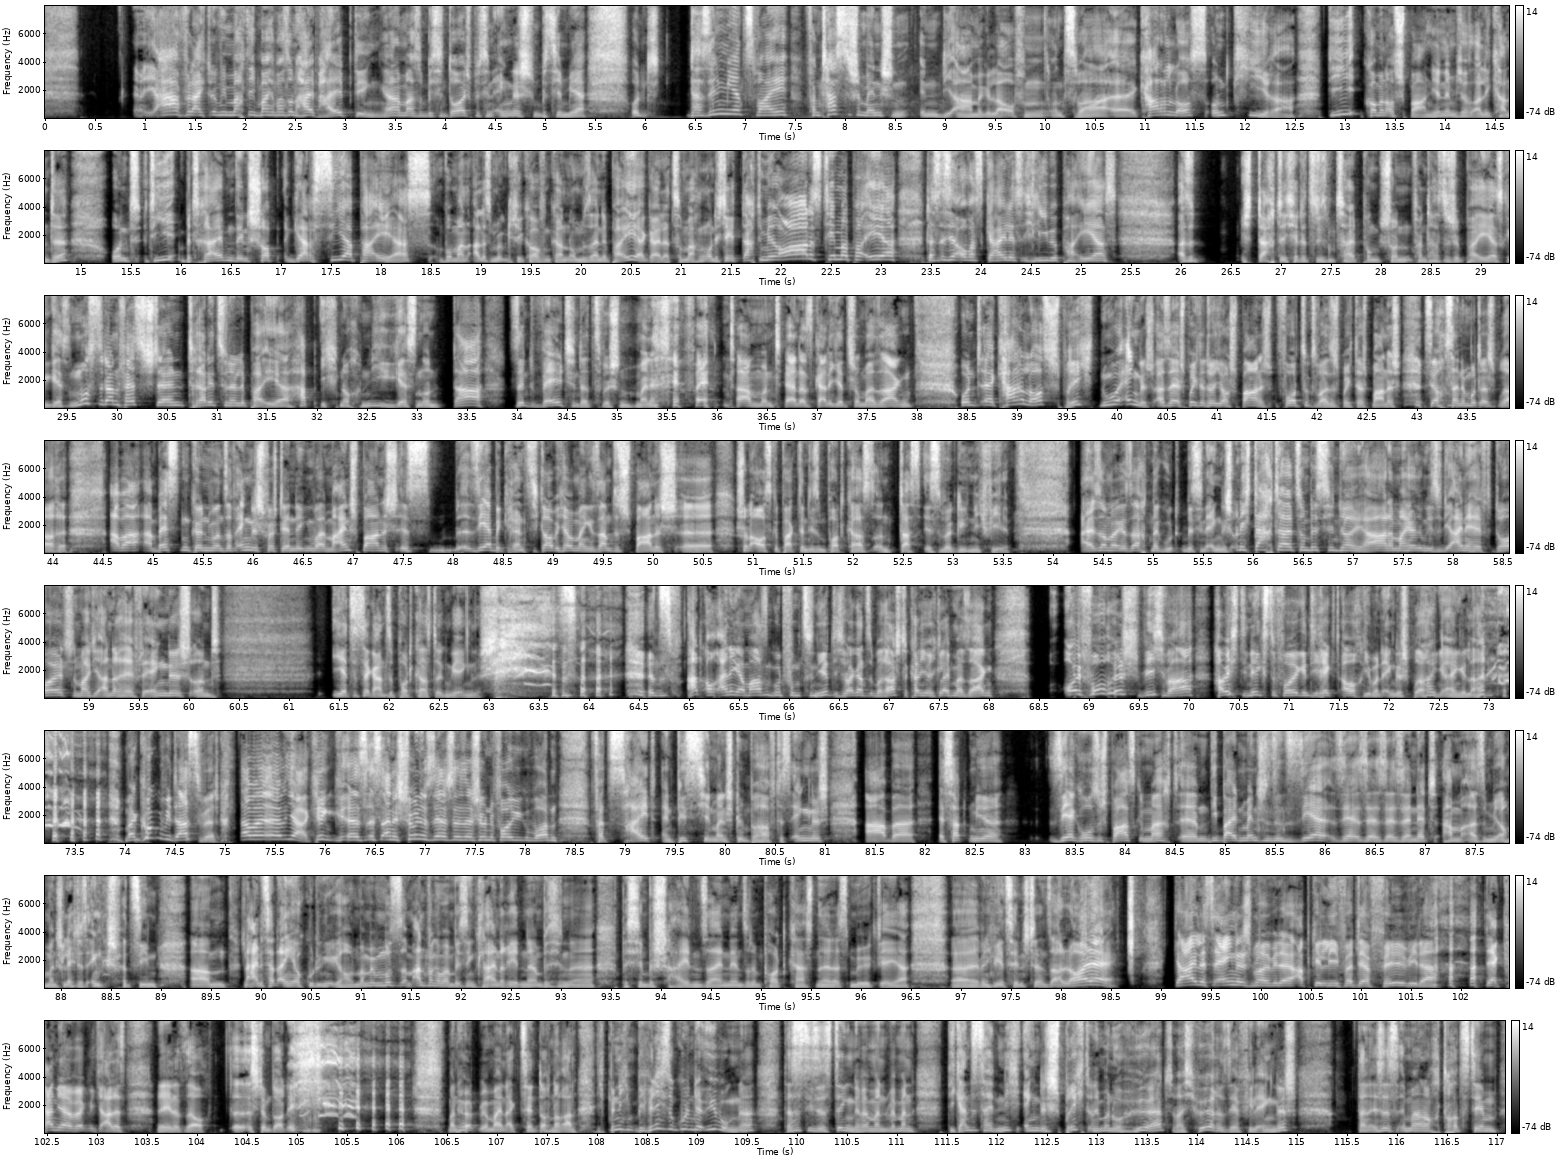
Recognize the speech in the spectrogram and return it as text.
ja, vielleicht irgendwie mache ich, mal so ein Halb-Halb-Ding. Ja, mal so ein bisschen Deutsch, bisschen Englisch, ein bisschen mehr. Und da sind mir zwei fantastische Menschen in die Arme gelaufen. Und zwar äh, Carlos und Kira. Die kommen aus Spanien, nämlich aus Alicante. Und die betreiben den Shop Garcia Paellas, wo man alles Mögliche kaufen kann, um seine Paella geiler zu machen. Und ich dachte mir, oh, das Thema Paella, das ist ja auch was Geiles. Ich liebe Paellas. Also ich dachte, ich hätte zu diesem Zeitpunkt schon fantastische Paellas gegessen. Musste dann feststellen, traditionelle Paella habe ich noch nie gegessen. Und da sind Welten dazwischen, meine sehr verehrten Damen und Herren. Das kann ich jetzt schon mal sagen. Und äh, Carlos spricht nur Englisch. Also er spricht natürlich auch Spanisch. Vorzugsweise spricht er Spanisch. Ist ja auch seine Muttersprache. Aber am besten können wir uns auf Englisch verständigen, weil mein Spanisch ist sehr begrenzt. Ich glaube, ich habe mein gesamtes Spanisch äh, schon ausgepackt in diesem Podcast. Und das ist wirklich nicht viel. Also haben wir gesagt, na gut, ein bisschen Englisch. Und ich dachte halt so, ein bisschen, ja, ja, dann mache ich halt irgendwie so die eine Hälfte Deutsch, dann mache ich die andere Hälfte Englisch und jetzt ist der ganze Podcast irgendwie Englisch. Es hat auch einigermaßen gut funktioniert. Ich war ganz überrascht, da kann ich euch gleich mal sagen. Euphorisch, wie ich war, habe ich die nächste Folge direkt auch jemand englischsprachigen eingeladen. mal gucken, wie das wird. Aber äh, ja, krieg, es ist eine schöne, sehr, sehr, sehr schöne Folge geworden. Verzeiht ein bisschen mein stümperhaftes Englisch, aber es hat mir sehr großen Spaß gemacht. Ähm, die beiden Menschen sind sehr, sehr, sehr, sehr, sehr nett, haben also mir auch mein schlechtes Englisch verziehen. Ähm, nein, es hat eigentlich auch gut hingehauen. Man muss es am Anfang aber ein bisschen klein reden, ne? ein bisschen, äh, bisschen bescheiden sein ne? in so einem Podcast. Ne? Das mögt ihr ja. Äh, wenn ich mich jetzt hinstelle und sage, Leute, geiles Englisch mal wieder abgeliefert, der Phil wieder. der kann ja wirklich alles. Nee, das auch, das stimmt auch nicht. man hört mir meinen Akzent doch noch an. Ich bin nicht, ich bin nicht so gut in der Übung, ne? Das ist dieses Ding, ne? Wenn man, wenn man die ganze Zeit nicht Englisch spricht und immer nur hört, weil ich höre sehr viel Englisch, dann ist es immer noch trotzdem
